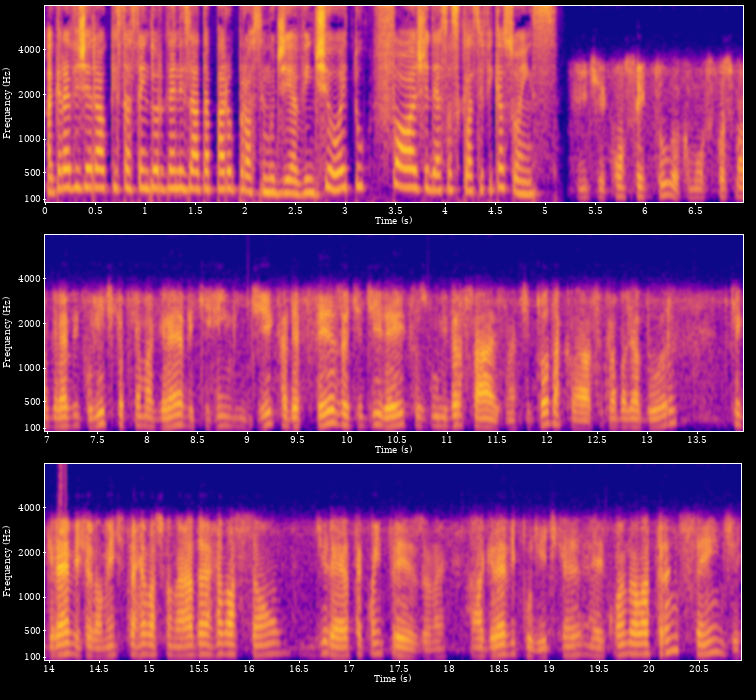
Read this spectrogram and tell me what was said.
a greve geral que está sendo organizada para o próximo dia 28 foge dessas classificações. A gente conceitua como se fosse uma greve política, porque é uma greve que reivindica a defesa de direitos universais, né, de toda a classe trabalhadora, porque greve geralmente está relacionada à relação direta com a empresa. Né? A greve política é quando ela transcende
